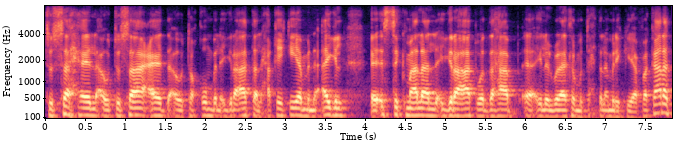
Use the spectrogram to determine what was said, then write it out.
تسهل أو تساعد أو تقوم بالإجراءات الحقيقية من أجل استكمال الإجراءات والذهاب إلى الولايات المتحدة الأمريكية. فكانت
